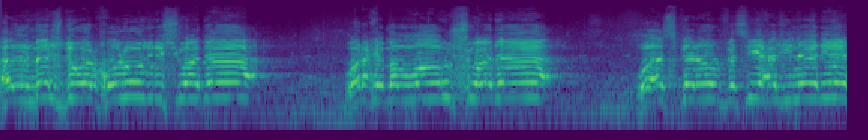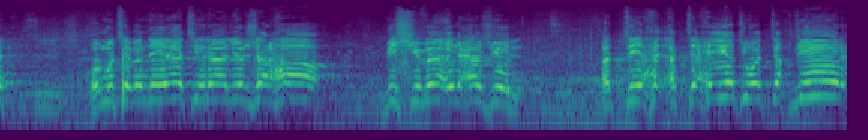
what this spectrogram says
المجد والخلود للشهداء ورحم الله الشهداء وأسكنهم فسيح جنانه ومتمنياتنا للجرحى بالشفاء العاجل. التحية والتقدير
